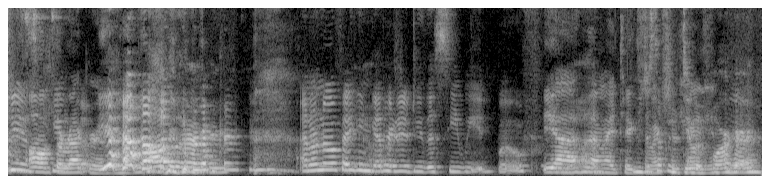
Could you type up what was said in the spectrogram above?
She is Off the record. Yeah, Off off the the record. record. I don't know if I can get her to do the seaweed move. yeah, that might take You some just have extra to do it for her.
